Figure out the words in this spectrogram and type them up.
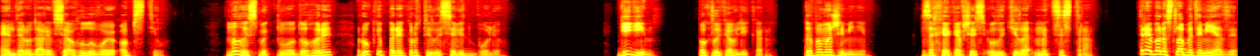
Ендер ударився головою об стіл. Ноги смикнуло догори, руки перекрутилися від болю. Діді. покликав лікар. Допоможи мені. Захекавшись, улетіла медсестра. Треба розслабити м'язи.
